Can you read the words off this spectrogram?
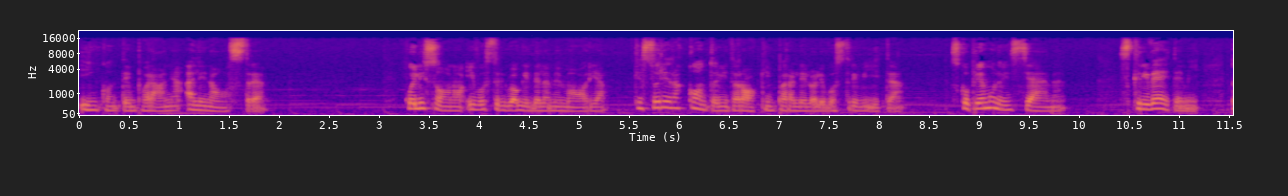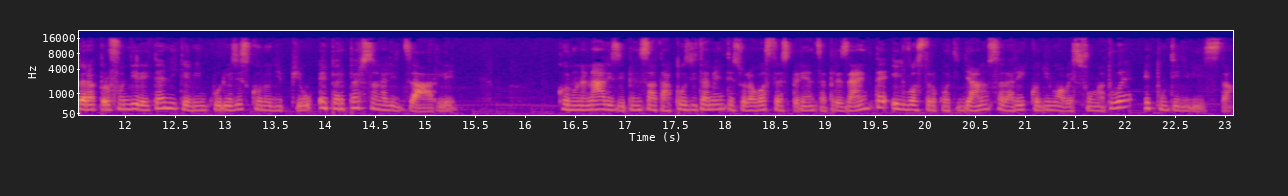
in contemporanea alle nostre. Quali sono i vostri luoghi della memoria? Che storie raccontano i tarocchi in parallelo alle vostre vite? Scopriamolo insieme. Scrivetemi per approfondire i temi che vi incuriosiscono di più e per personalizzarli. Con un'analisi pensata appositamente sulla vostra esperienza presente, il vostro quotidiano sarà ricco di nuove sfumature e punti di vista.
